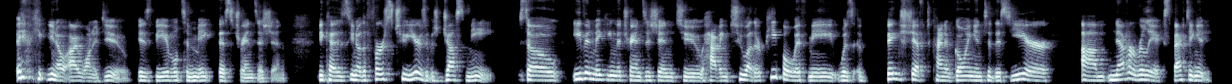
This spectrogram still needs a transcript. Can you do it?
you know i want to do is be able to make this transition. Because you know the first 2 years it was just me. So even making the transition to having two other people with me was a big shift kind of going into this year um never really expecting it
